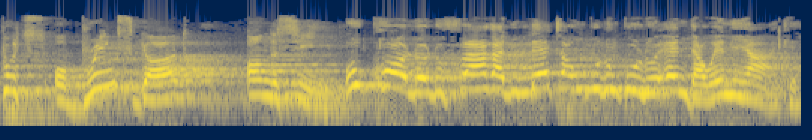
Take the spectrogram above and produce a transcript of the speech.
puts or brings God on the scene. ukholo lufaka luletha unkulunkulu endaweni yakhe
